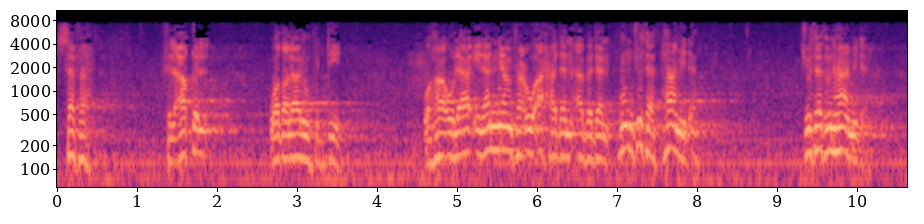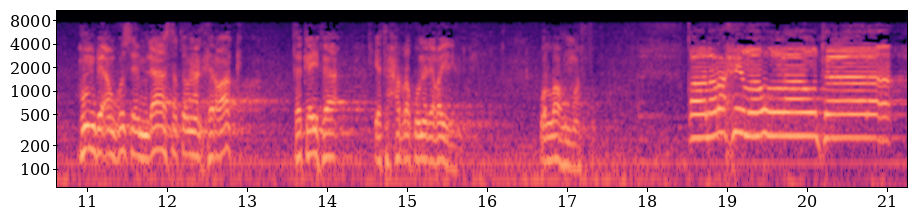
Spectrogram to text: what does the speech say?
سفه في العقل وضلال في الدين. وهؤلاء لن ينفعوا أحدا أبدا. هم جثث هامدة. جثث هامدة. هم بأنفسهم لا يستطيعون الحراك فكيف يتحركون لغيرهم؟ والله موفق. قال رحمه الله تعالى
